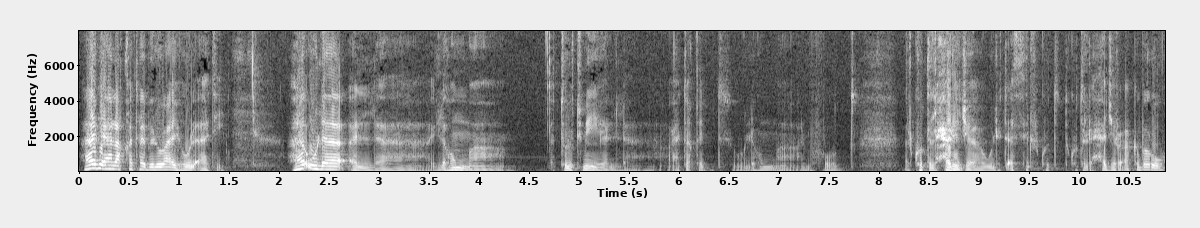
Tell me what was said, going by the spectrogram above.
هذه علاقتها بالوعي هو الآتي. هؤلاء اللي هم ال 300 أعتقد واللي هم المفروض الكتلة الحرجة واللي تأثر في كتلة حجر أكبر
